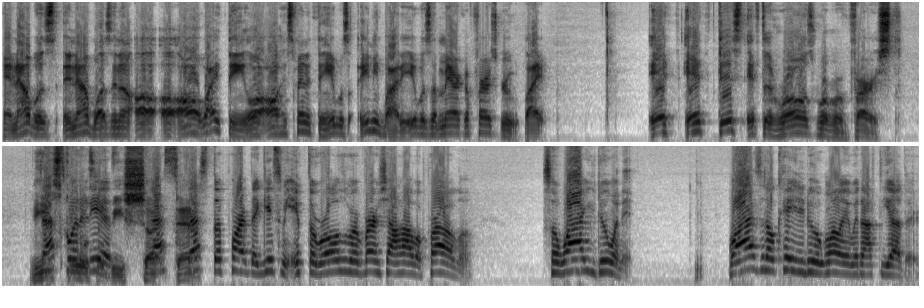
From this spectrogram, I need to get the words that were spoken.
And that was and that wasn't a, a, a all white thing or all Hispanic thing. It was anybody. It was America First group. Like if if this if the roles were reversed, these That's schools what it is. would be shut that's, down. That's the part that gets me. If the roles were reverse, y'all have a problem. So why are you doing it? Why is it okay to do it one way but not the other?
